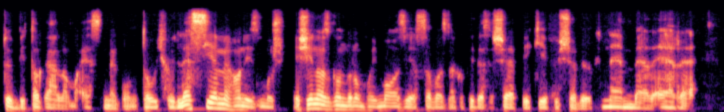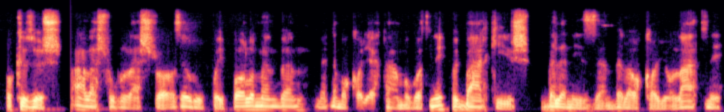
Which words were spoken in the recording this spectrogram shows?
többi tagállama ezt megmondta, úgyhogy lesz ilyen mechanizmus, és én azt gondolom, hogy ma azért szavaznak a Fideszes LP képviselők nemmel erre a közös állásfoglalásra az Európai Parlamentben, mert nem akarják támogatni, hogy bárki is belenézzen, bele akarjon látni,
